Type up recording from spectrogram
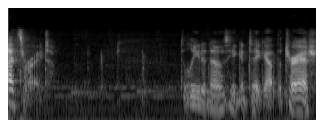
That's right. Delita knows he can take out the trash.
